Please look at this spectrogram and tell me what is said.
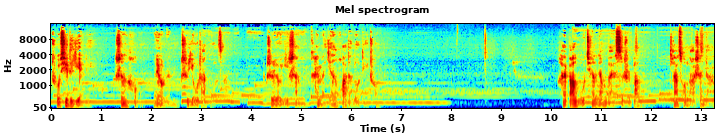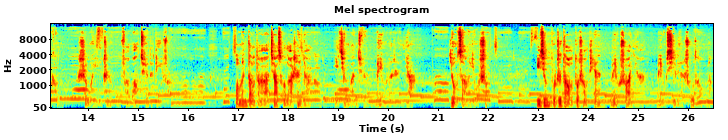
除夕的夜里，身后没有人吃油炸果子，只有一扇开满烟花的落地窗。海拔五千两百四十八，加措拉山垭口是我一直无法忘却的地方。我们到达加措拉山垭口，已经完全没有了人样，又脏又瘦，已经不知道多少天没有刷牙、没有洗脸梳头了。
